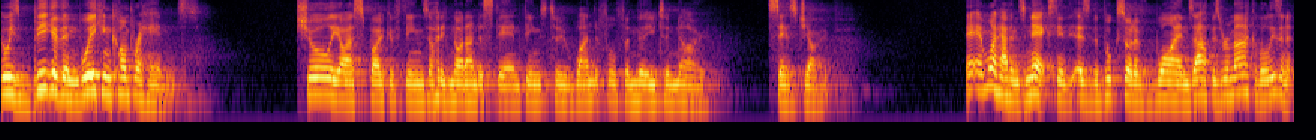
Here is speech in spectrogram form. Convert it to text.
who is bigger than we can comprehend Surely I spoke of things I did not understand, things too wonderful for me to know, says Job. And what happens next as the book sort of winds up is remarkable, isn't it?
